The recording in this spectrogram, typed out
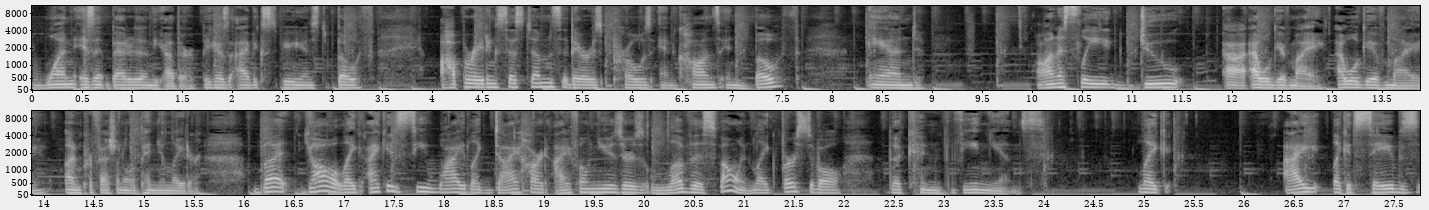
one isn't better than the other because I've experienced both operating systems. There is pros and cons in both. And honestly, do uh, I will give my I will give my unprofessional opinion later. But y'all, like, I can see why, like, diehard iPhone users love this phone. Like, first of all, the convenience. Like, I, like, it saves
